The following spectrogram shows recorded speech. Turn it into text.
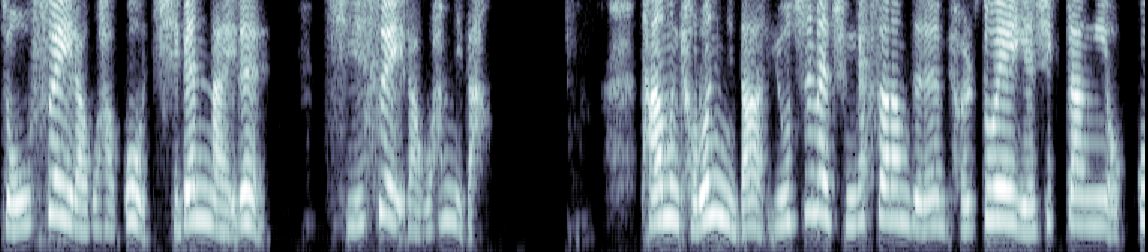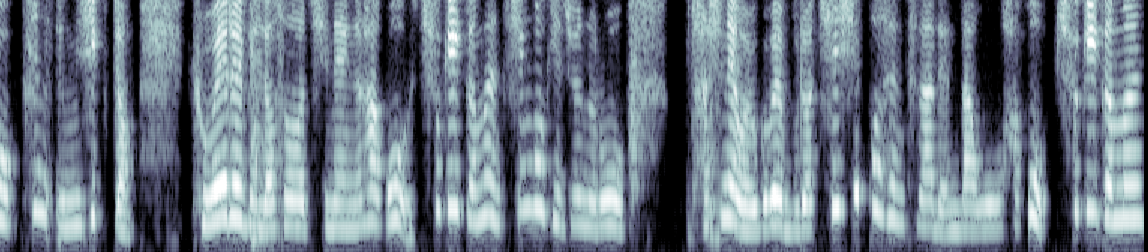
조수이라고 하고 지벤 나이를 지수이라고 합니다. 다음은 결혼입니다. 요즘에 중국 사람들은 별도의 예식장이 없고 큰 음식점, 교회를 빌려서 진행을 하고 축의금은 친구 기준으로 자신의 월급의 무려 70%나 낸다고 하고 축의금은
